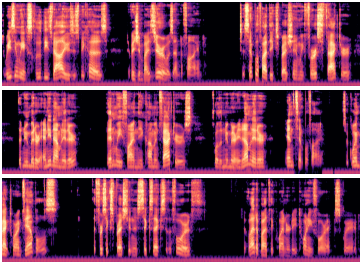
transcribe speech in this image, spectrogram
The reason we exclude these values is because division by 0 is undefined. To simplify the expression, we first factor the numerator and denominator, then we find the common factors for the numerator and denominator, and simplify. So going back to our examples, the first expression is 6x to the fourth divided by the quantity 24x squared.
